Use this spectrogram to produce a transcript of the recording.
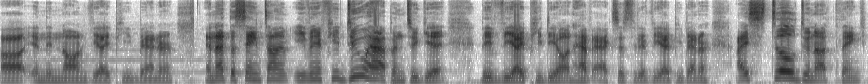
uh, in the non-VIP banner. And at the same time, even if you do happen to get the VIP deal and have access to the VIP banner, I still do not think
